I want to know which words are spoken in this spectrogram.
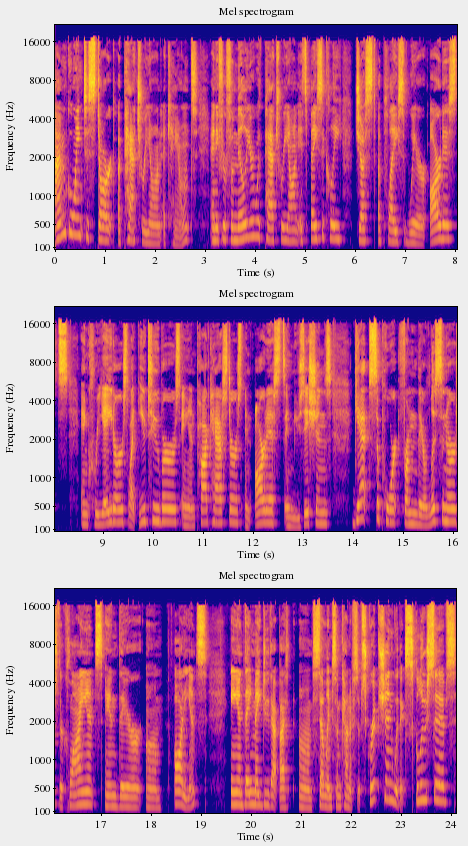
I'm going to start a Patreon account. And if you're familiar with Patreon, it's basically just a place where artists and creators like YouTubers and podcasters and artists and musicians get support from their listeners, their clients, and their um, audience and they may do that by um, selling some kind of subscription with exclusives,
